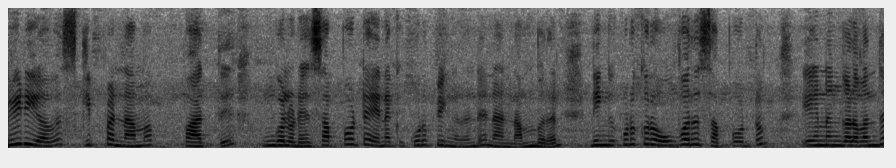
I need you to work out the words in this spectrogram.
வீடியோவை ஸ்கிப் பண்ணாமல் பார்த்து உங்களுடைய சப்போர்ட்டை எனக்கு கொடுப்பீங்கன்னு நான் நம்புகிறேன் நீங்கள் கொடுக்குற ஒவ்வொரு சப்போர்ட்டும் எங்களை வந்து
